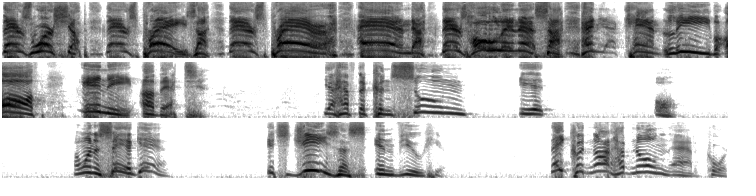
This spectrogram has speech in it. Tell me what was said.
There's worship, there's praise, there's prayer, and there's holiness, Uh, and you can't leave off any of it. You have to consume it all. I want to say again it's Jesus in view here. They could not have known that, of course.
